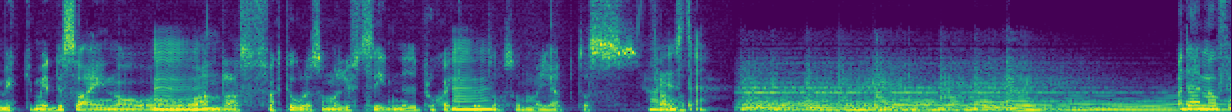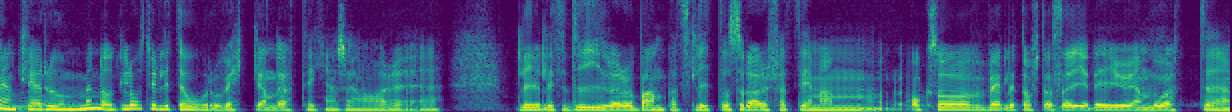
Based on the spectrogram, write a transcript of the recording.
mycket med design och, mm. och andra faktorer som har lyfts in i projektet mm. och som har hjälpt oss ja, framåt. Men det här med offentliga rummen då, det låter ju lite oroväckande att det kanske har eh, blivit lite dyrare och bantats lite och sådär. För att det man också väldigt ofta säger det är ju ändå att eh,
